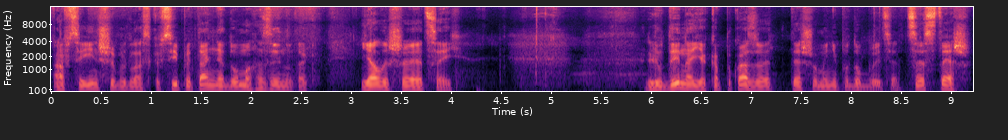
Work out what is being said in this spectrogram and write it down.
А все інше, будь ласка, всі питання до магазину, так? Я лише цей. Людина, яка показує те, що мені подобається. Це стеж,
